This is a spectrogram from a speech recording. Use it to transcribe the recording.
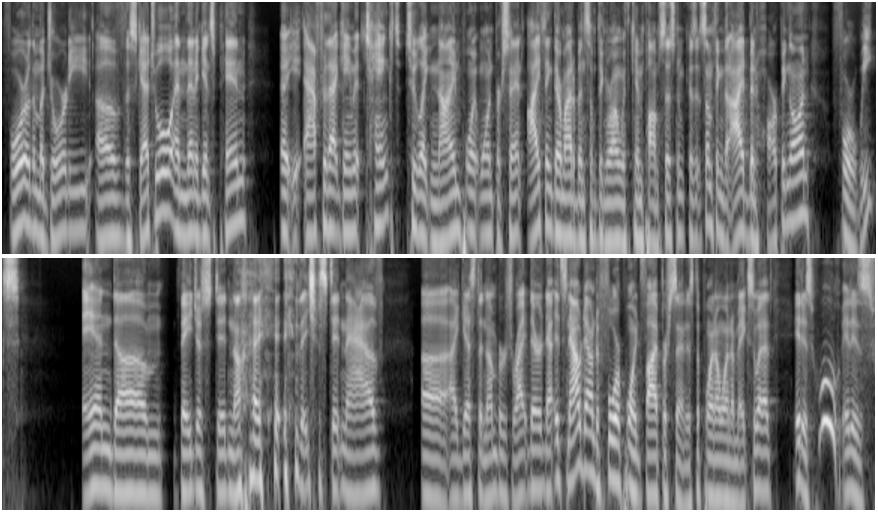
for the majority of the schedule. And then against Penn, uh, after that game, it tanked to like 9.1%. I think there might have been something wrong with KenPom's system because it's something that I had been harping on for weeks. And um, they just did not. they just didn't have. Uh, I guess the numbers right there. Now It's now down to 4.5 percent. Is the point I want to make. So it is. Whoo! It is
